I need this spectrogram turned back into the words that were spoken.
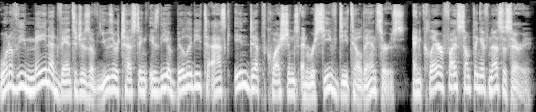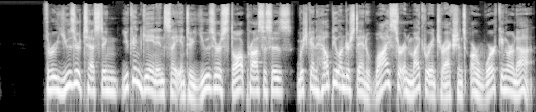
One of the main advantages of user testing is the ability to ask in depth questions and receive detailed answers, and clarify something if necessary. Through user testing, you can gain insight into users' thought processes, which can help you understand why certain microinteractions are working or not.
